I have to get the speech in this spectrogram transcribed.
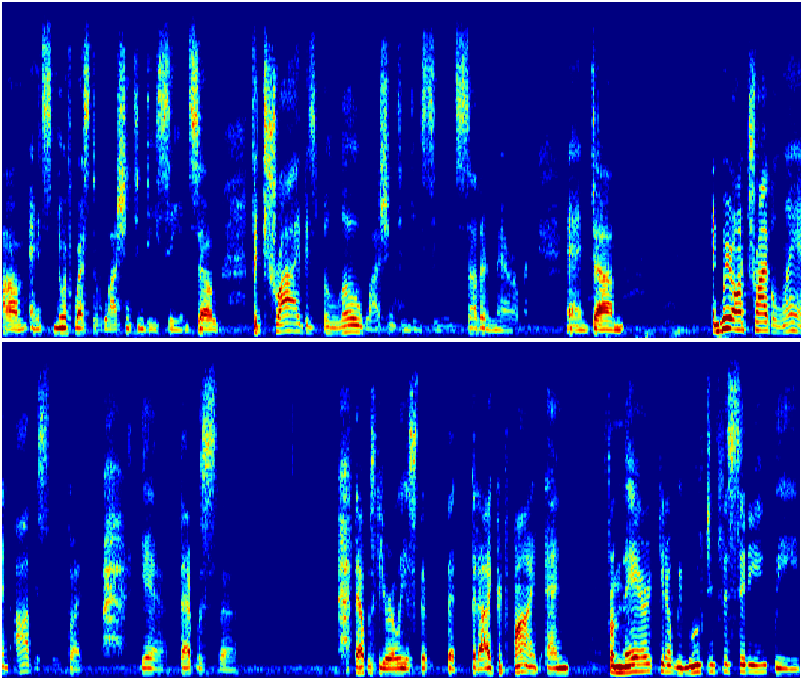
Um, and it's northwest of Washington D.C. And so the tribe is below Washington D.C. in southern Maryland. And, um, and we're on tribal land, obviously, but yeah, that was the, that was the earliest that, that, that I could find. And from there, you know, we moved into the city. We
